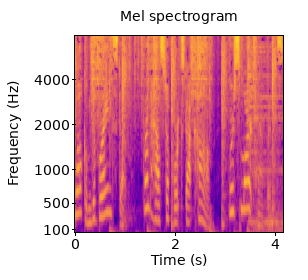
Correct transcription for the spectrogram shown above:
Welcome to Brain Stuff from HowStuffWorks.com, where smart happens.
